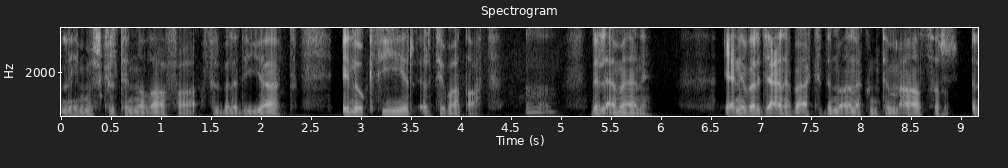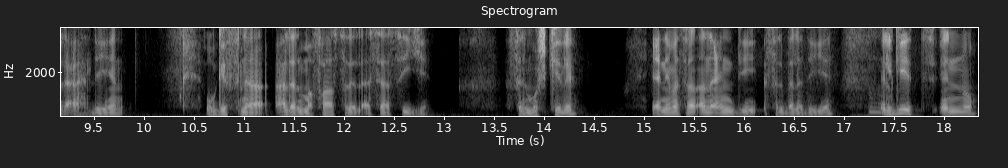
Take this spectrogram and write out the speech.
اللي هي مشكلة النظافة في البلديات له كثير ارتباطات مهم. للأمانة يعني برجع أنا بأكد أنه أنا كنت معاصر العهدين وقفنا على المفاصل الأساسية في المشكلة يعني مثلا أنا عندي في البلدية مم. لقيت أنه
